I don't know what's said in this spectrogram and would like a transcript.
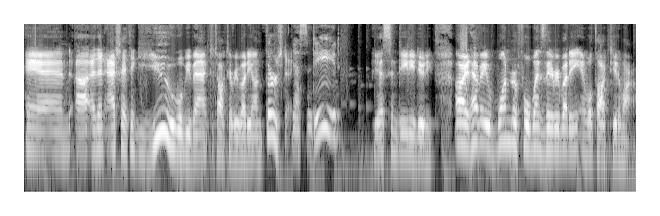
and uh, and then Ashley, I think you will be back to talk to everybody on Thursday. Yes, indeed. Yes, indeedy duty. All right, have a wonderful Wednesday, everybody, and we'll talk to you tomorrow.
